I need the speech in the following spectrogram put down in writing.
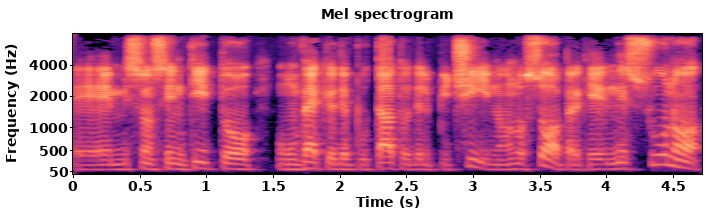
eh, mi sono sentito un vecchio deputato del PC, non lo so perché nessuno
